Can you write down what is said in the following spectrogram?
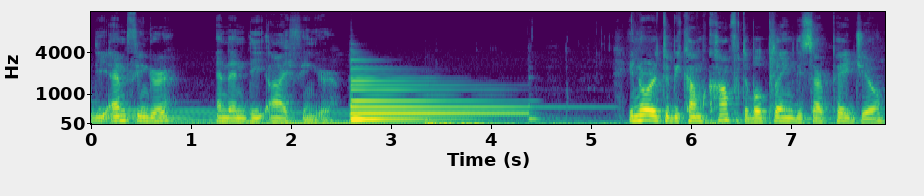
the M finger and then the I finger. In order to become comfortable playing this arpeggio,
